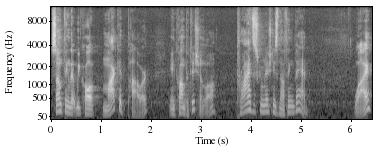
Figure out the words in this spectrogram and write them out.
something that we call market power in competition law, price discrimination is nothing bad. Why?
